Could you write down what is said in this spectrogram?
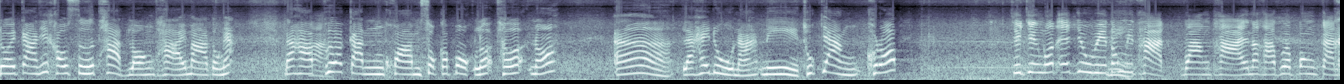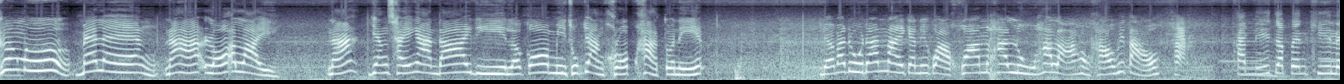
โดยการที่เขาซื้อถาดรองท้ายมาตรงเนี้ยนะคะค่ะเพื่อกันความสกปรกเลอะเทอะเนาะอ่าและให้ดูนะ นี่ทุกอย่างครบจริงๆ รถ SUV ต้องมีถาดวางท้ายนะคะ เพื่อป้องกัน เครื่องมือแม่แรงนะคะล้ออะไหล่นะ ยังใช้งานได้ดีแล้วก็มีทุกอย่างครบค่ะตัวนี้ เดี๋ยวมาดูด้านในกันดีกว่าความฮาลูฮาหลาของเขาพี่เต๋า ค่ะ คันนี้จะเป็นคีย์เล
